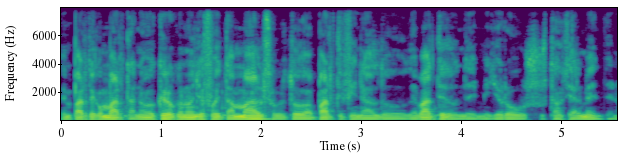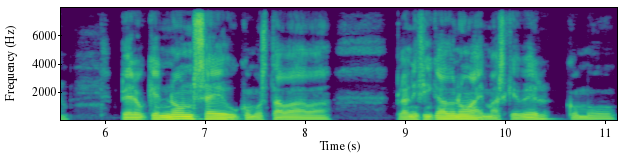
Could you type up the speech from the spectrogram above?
en parte con Marta, non? Eu creo que non lle foi tan mal, sobre todo a parte final do debate onde mellorou sustancialmente, non? Pero que non sei como estaba planificado, non hai máis que ver como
